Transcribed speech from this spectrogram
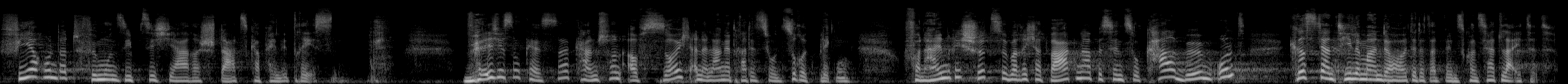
475 Jahre Staatskapelle Dresden. Welches Orchester kann schon auf solch eine lange Tradition zurückblicken? Von Heinrich Schütz über Richard Wagner bis hin zu Karl Böhm und Christian Thielemann, der heute das Adventskonzert leitet.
